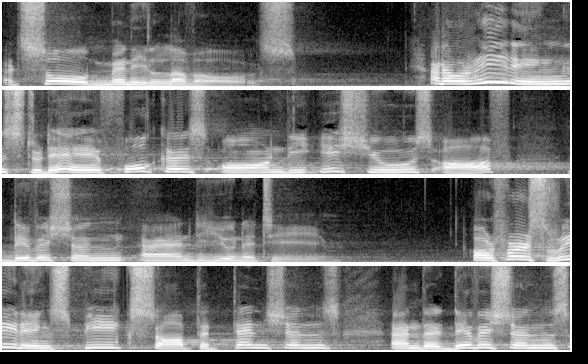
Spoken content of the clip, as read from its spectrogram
at so many levels. And our readings today focus on the issues of division and unity. Our first reading speaks of the tensions and the divisions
